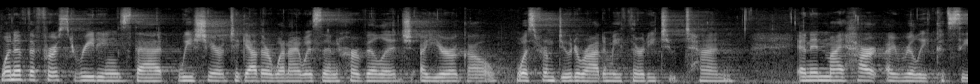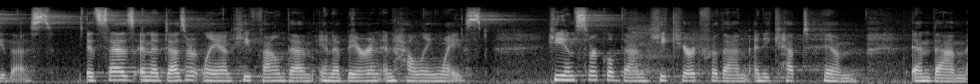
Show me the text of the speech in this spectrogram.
One of the first readings that we shared together when I was in her village a year ago was from Deuteronomy 32:10. And in my heart I really could see this. It says in a desert land he found them in a barren and howling waste. He encircled them, he cared for them, and he kept him and them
